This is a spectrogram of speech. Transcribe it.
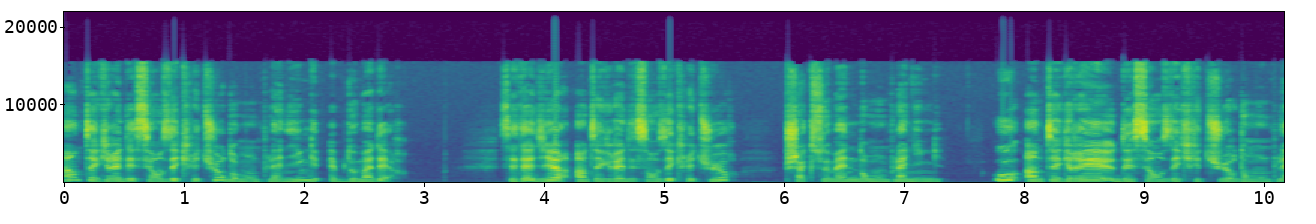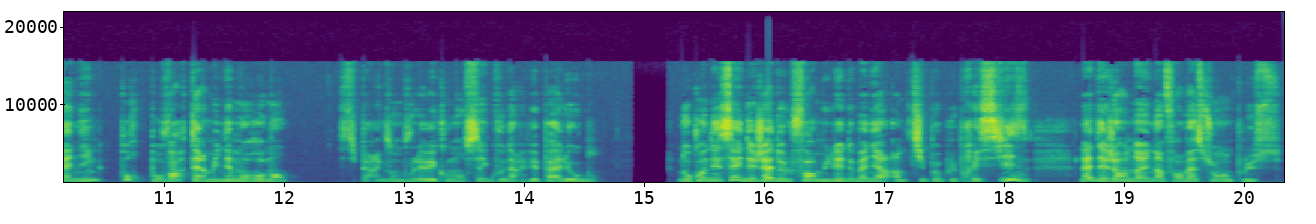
intégrer des séances d'écriture dans mon planning hebdomadaire. C'est-à-dire intégrer des séances d'écriture chaque semaine dans mon planning. Ou intégrer des séances d'écriture dans mon planning pour pouvoir terminer mon roman. Si par exemple vous l'avez commencé et que vous n'arrivez pas à aller au bout. Donc on essaye déjà de le formuler de manière un petit peu plus précise. Là déjà on a une information en plus.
